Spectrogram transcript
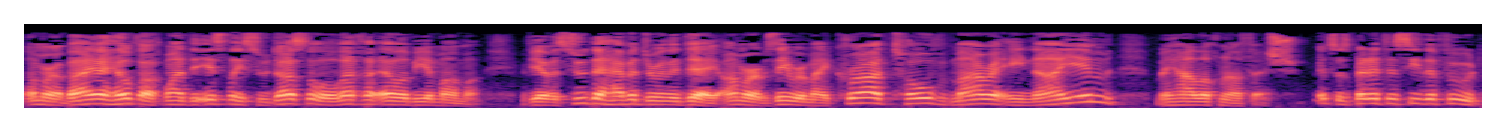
Amar Abaya, Hilchach Mad Isle Sudasal Olecha Ela If you have a Suda, have it during the day. Amar of Zera Maikra, Tov Mara Einayim, Mehalach Nafesh. It's better to see the food.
